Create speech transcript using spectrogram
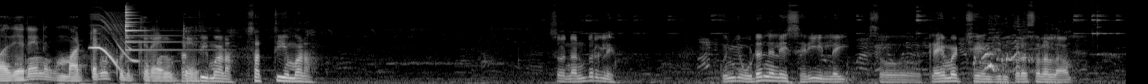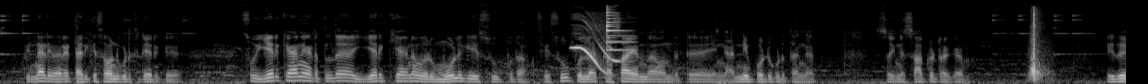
மதியானம் எனக்கு மட்டன் கொடுக்குறேன்ட்டு. சத்தியமாடா சத்தியமாடா. ஸோ நண்பர்களே கொஞ்சம் உடல்நிலை சரியில்லை. ஸோ climate சேஞ்சுன்னு கூட சொல்லலாம். பின்னாடி வேற டரிக்க சவுண்ட் கொடுத்துட்டே இருக்கு. ஸோ இயற்கையான இடத்துல இயற்கையான ஒரு மூலிகை சூப்பு தான். சரி சூப்பு இல்லை கஷாயம் தான் வந்துட்டு எங்கள் அண்ணி போட்டு கொடுத்தாங்க. ஸோ இங்கே சாப்பிட்டுட்ருக்கேன் இது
